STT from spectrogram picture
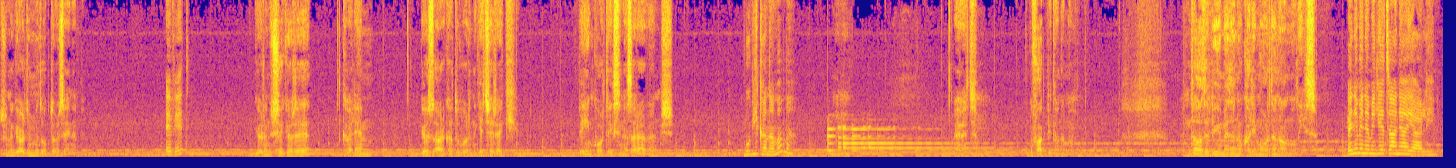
Şunu gördün mü Doktor Zeynep? Evet. Görünüşe göre kalem göz arka duvarını geçerek beyin korteksine zarar vermiş. Bu bir kanama mı? Evet. Ufak bir kanama. Daha da büyümeden o kalemi oradan almalıyız. Ben hemen ameliyathane ayarlayayım.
